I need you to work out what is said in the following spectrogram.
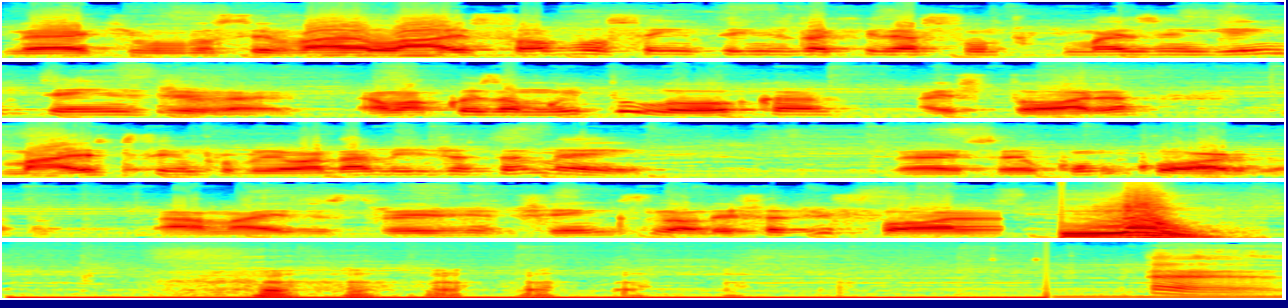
né? Que você vai lá e só você entende daquele assunto que mais ninguém entende, velho. É uma coisa muito louca a história, mas tem um problema da mídia também. Né? Isso aí eu concordo. Tá? Mas Stranger Things não deixa de fora. Não! É,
